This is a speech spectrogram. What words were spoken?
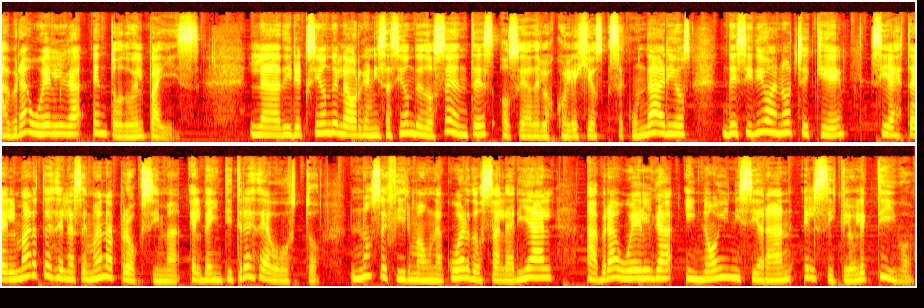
habrá huelga en todo el país. La dirección de la organización de docentes, o sea, de los colegios secundarios, decidió anoche que, si hasta el martes de la semana próxima, el 23 de agosto, no se firma un acuerdo salarial, habrá huelga y no iniciarán el ciclo lectivo.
